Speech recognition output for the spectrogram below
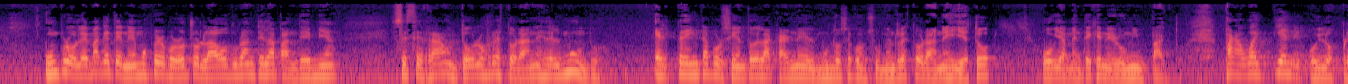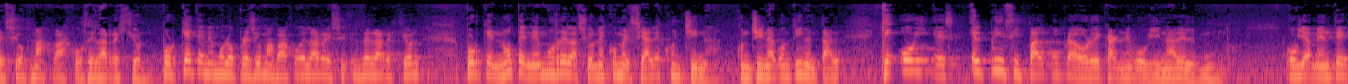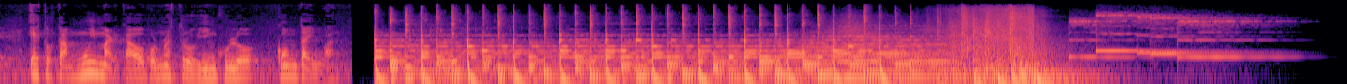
un problema que tenemos, pero por otro lado, durante la pandemia se cerraron todos los restaurantes del mundo. El 30% de la carne del mundo se consume en restaurantes y esto obviamente generó un impacto. Paraguay tiene hoy los precios más bajos de la región. ¿Por qué tenemos los precios más bajos de la, región? Porque no tenemos relaciones comerciales con China, con China continental, que hoy es el principal comprador de carne bovina del mundo. Obviamente esto está muy marcado por nuestro vínculo con Taiwán.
